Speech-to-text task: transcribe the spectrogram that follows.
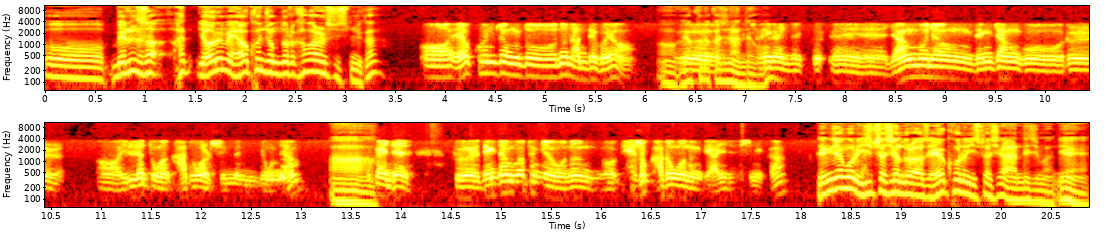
어, 예를 들어서 한 여름 에어컨 정도를 커버할 수 있습니까? 어, 에어컨 정도는 안 되고요. 어, 그 에어컨까지는 안 되고. 저희가 이제 그, 예, 예, 양문형 냉장고를 어, 1년 동안 가동할 수 있는 용량. 아, 그러니까 이제 그 냉장고 같은 경우는 뭐 계속 가동하는 게 아니지 않습니까? 냉장고는 24시간 돌아가서 에어컨은 24시간 안 되지만, 예.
